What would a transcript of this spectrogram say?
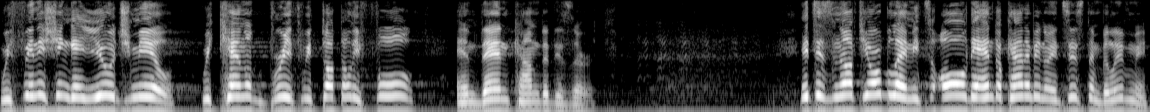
We're finishing a huge meal. We cannot breathe. We're totally full. And then come the dessert. it is not your blame. It's all the endocannabinoid system, believe me.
